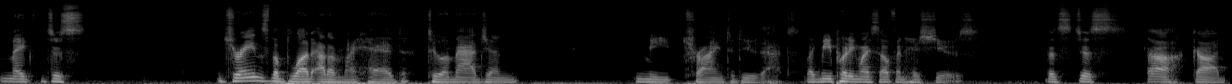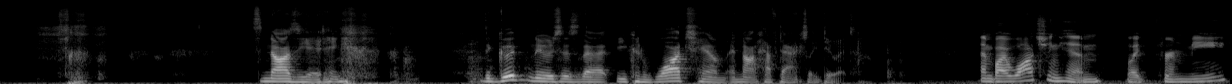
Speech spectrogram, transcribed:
make just drains the blood out of my head to imagine me trying to do that. Like me putting myself in his shoes. That's just oh god. it's nauseating. the good news is that you can watch him and not have to actually do it. And by watching him, like for me,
